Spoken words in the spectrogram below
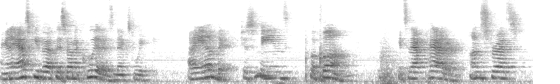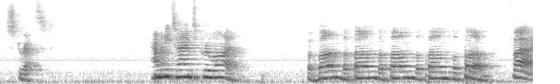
I'm going to ask you about this on a quiz next week. Iambic just means ba-bum. It's that pattern, unstressed, stressed. How many times per line? Ba-bum, ba-bum, ba-bum, ba-bum, ba-bum. Five.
